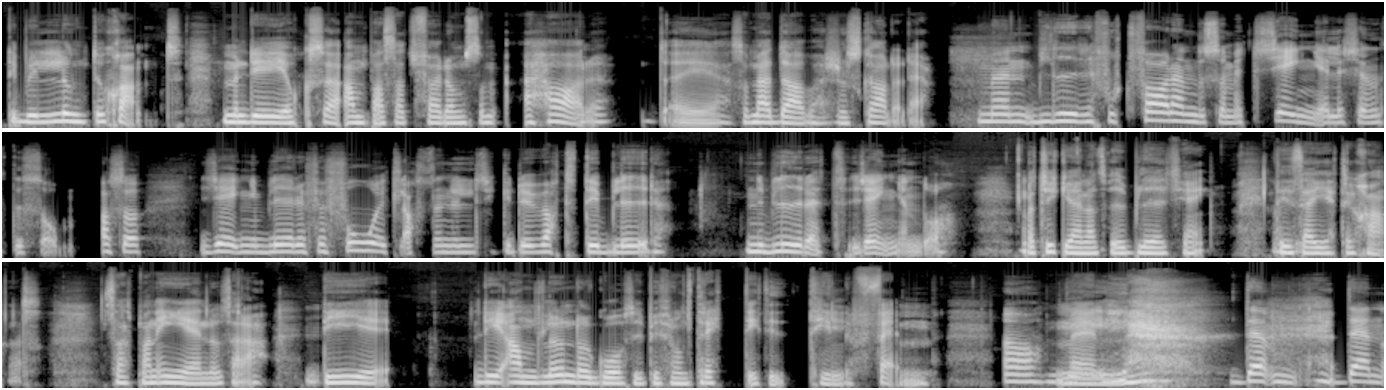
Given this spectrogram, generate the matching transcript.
det blir lugnt och skönt. Men det är också anpassat för de som har eh, som är döva och hörselskadade. Men blir det fortfarande som ett gäng eller känns det som, alltså gäng, blir det för få i klassen eller tycker du att det blir, ni blir ett gäng ändå? Jag tycker ändå att vi blir ett gäng. Det är så här jätteskönt. Så att man är ändå så här, det är, det är annorlunda att gå typ ifrån 30 till, till 5. Ja, det, Men den, den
